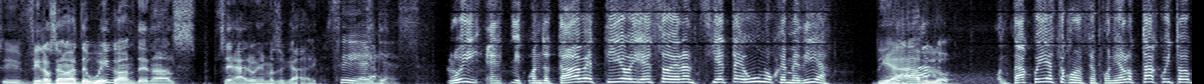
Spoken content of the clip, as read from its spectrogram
if he doesn't have the wig on, then I'll say hi to him as a guy. Sí, I guess. Luis, el que cuando estaba vestido y eso eran 7'1 que medía. Diablo. Con taco y eso, cuando se ponía los tacos y todo,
